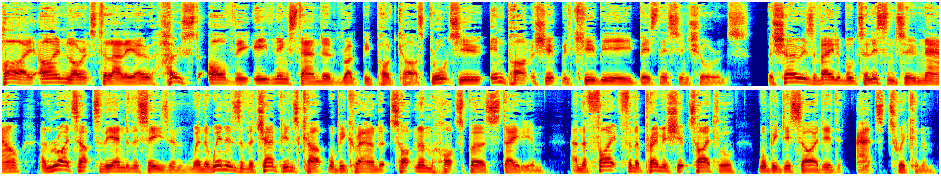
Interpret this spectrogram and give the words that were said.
Hi, I'm Lawrence Dallaglio, host of the Evening Standard Rugby Podcast, brought to you in partnership with QBE Business Insurance. The show is available to listen to now and right up to the end of the season when the winners of the Champions Cup will be crowned at Tottenham Hotspur Stadium and the fight for the Premiership title will be decided at Twickenham.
